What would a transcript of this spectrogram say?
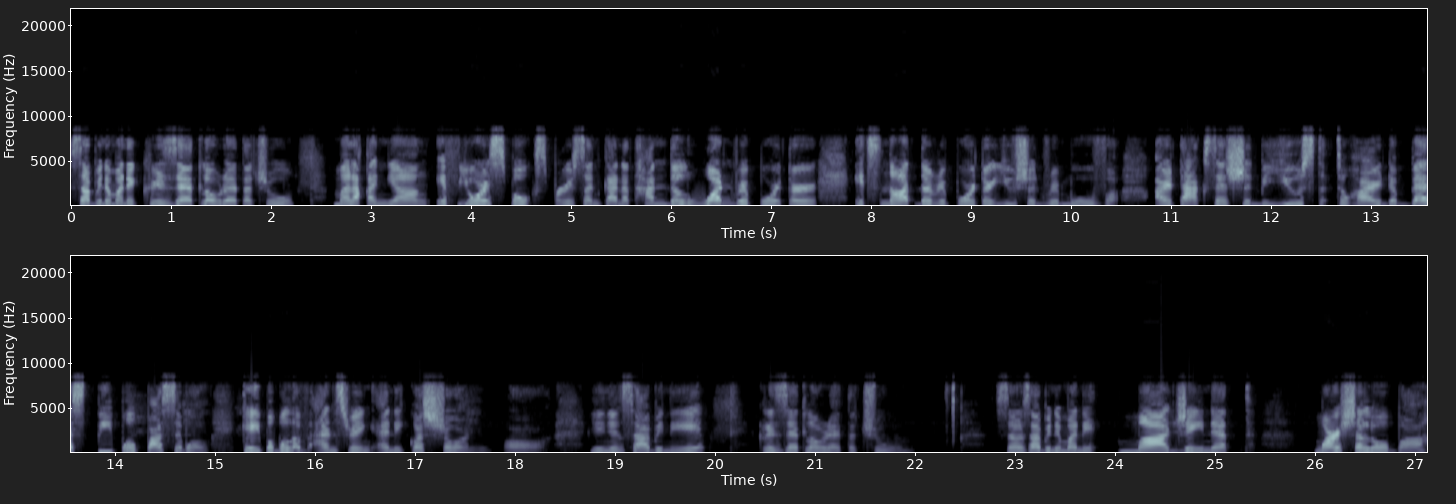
Sabi naman ni Crisette Laureta Chu, Malacanang, if your spokesperson cannot handle one reporter, it's not the reporter you should remove. Our taxes should be used to hire the best people possible, capable of answering any question. Oh, yun yung sabi ni Crisette Laureta Chu. So, sabi ni Ma Janet Marshaloba,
